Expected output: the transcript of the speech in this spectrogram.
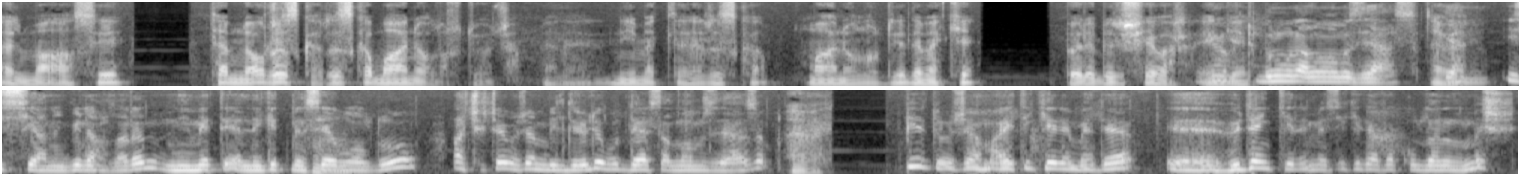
el maasi temne o rızka, rızka mani olur diyor hocam. Yani nimetlere, rızka mani olur diye demek ki böyle bir şey var. Engel. Evet, bunu, anlamamız lazım. Evet. Yani isyanın, günahların nimette eline gitmesi sebep olduğu açıkça hocam bildiriliyor. Bu ders almamız lazım. Evet. Bir de hocam ayet-i kerimede e, hüden kelimesi iki defa kullanılmış.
